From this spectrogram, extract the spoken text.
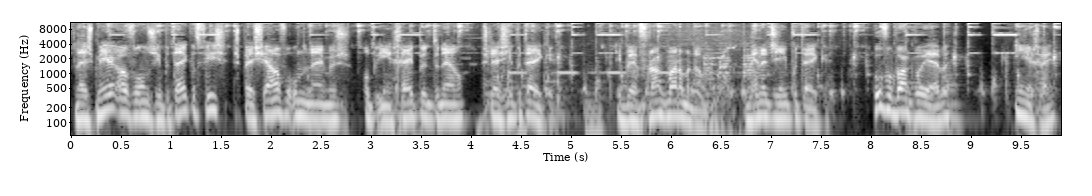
Lees meer over ons hypotheekadvies, speciaal voor ondernemers, op ing.nl slash hypotheken. Ik ben Frank Warmerdam, manager hypotheken. Hoeveel bank wil je hebben? ING.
